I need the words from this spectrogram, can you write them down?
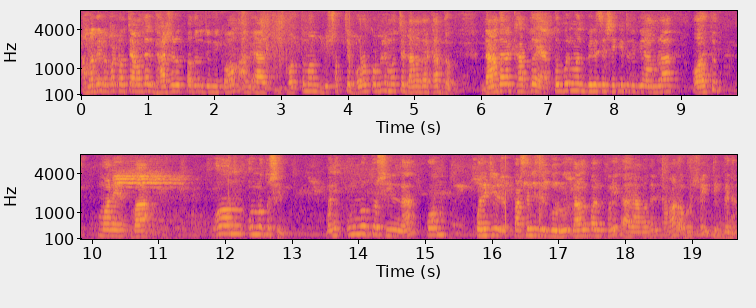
আমাদের ব্যাপারটা হচ্ছে আমাদের ঘাসের উৎপাদনের জমি কম, আর আর বর্তমান সবচেয়ে বড় প্রবলেম হচ্ছে দানাদার খাদ্য। দানাদার খাদ্য এত পরিমাণ বেড়েছে, সেক্ষেত্রে যদি আমরা অহেতুক মানে বা অন- উন্নতশীল মানে উন্নতশীল না, কম কোয়ালিটির পার্সেন্টেজের গরু লালন পালন করি, তাহলে আমাদের খামার অবশ্যই টিকবে না।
